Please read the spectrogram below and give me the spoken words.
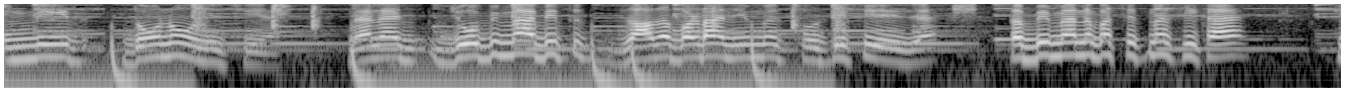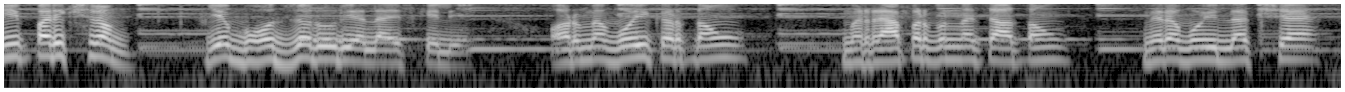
उम्मीद दोनों होनी चाहिए। मैंने, जो भी मैं अभी तो ज़्यादा बड़ा नहीं हूँ, मैं छोटी सी एज है, तब भी मैंने बस इतना सीखा है कि परिश्रम, ये बहुत ज़रूरी है लाइफ के लिए। और मैं वही करता हूँ, मैं रैपर बनना चाहता हूँ, मेरा वही लक्ष्य है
